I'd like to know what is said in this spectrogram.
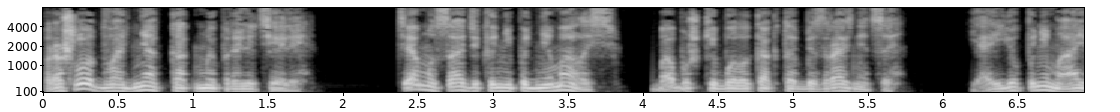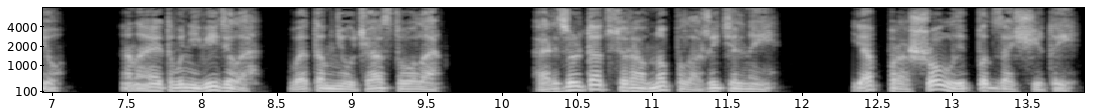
Прошло два дня, как мы прилетели. Тема садика не поднималась, бабушке было как-то без разницы. Я ее понимаю. Она этого не видела, в этом не участвовала. А результат все равно положительный. Я прошел и под защитой,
